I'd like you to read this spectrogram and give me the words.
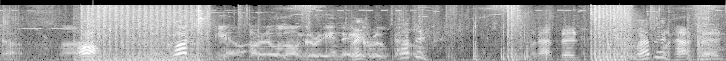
so- Oh! What? You are no longer in a Wait, group. what happened? What happened? What happened? What happened?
